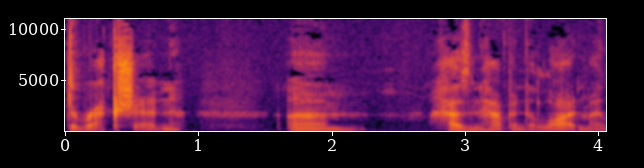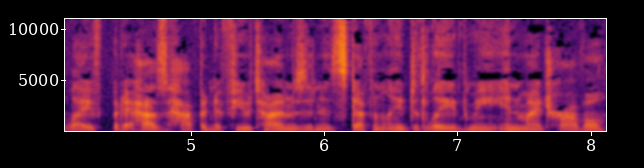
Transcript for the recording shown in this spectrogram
direction. Um, hasn't happened a lot in my life, but it has happened a few times and it's definitely delayed me in my travel,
